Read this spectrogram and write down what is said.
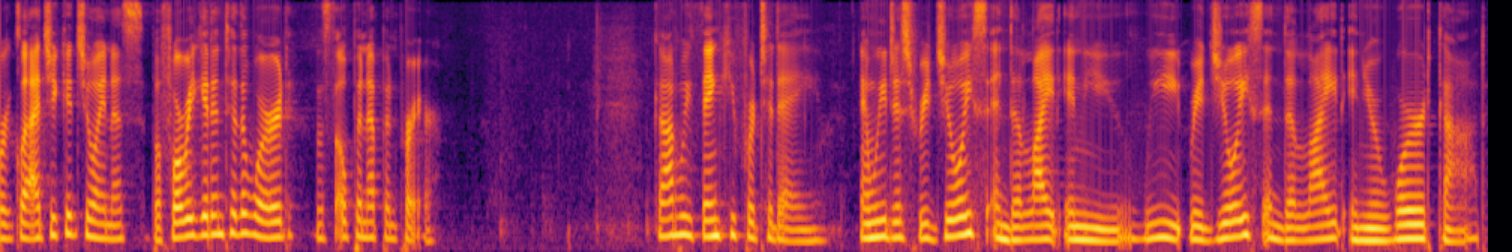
We're glad you could join us. Before we get into the Word, let's open up in prayer. God, we thank you for today. And we just rejoice and delight in you. We rejoice and delight in your word, God.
